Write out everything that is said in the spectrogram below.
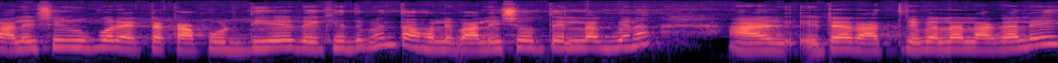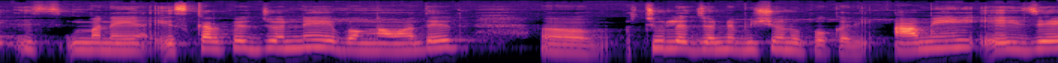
বালিশের উপর একটা কাপড় দিয়ে রেখে দেবেন, তাহলে বালিশেও তেল লাগবে না। আর এটা রাত্রেবেলা লাগালে মানে স্কাল্পের জন্যে এবং আমাদের চুলের জন্য ভীষণ উপকারী। আমি এই যে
